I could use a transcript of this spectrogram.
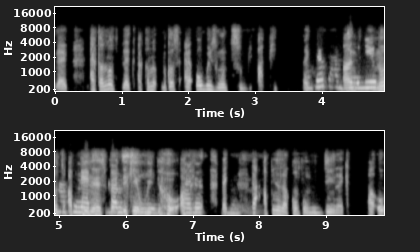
Like I cannot, like I cannot because I always want to be happy. Like and not happiness happiness by taking you. Oh, happiness, like that happiness that come from within. Like I, oh,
